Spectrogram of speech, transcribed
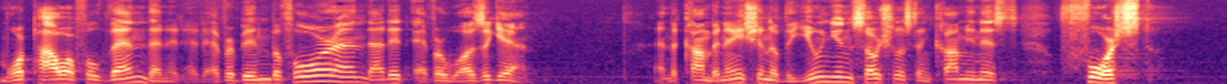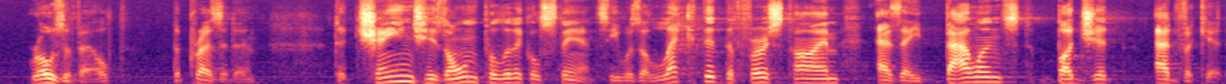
More powerful then than it had ever been before and that it ever was again. And the combination of the Union, Socialists, and Communists forced Roosevelt, the president, to change his own political stance. He was elected the first time as a balanced budget advocate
